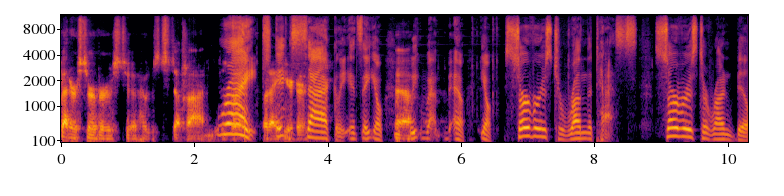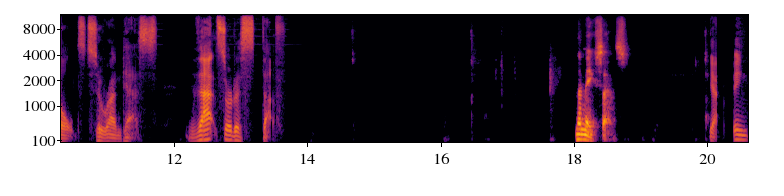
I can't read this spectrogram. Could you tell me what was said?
better servers to host stuff on. Right. what I hear. Exactly. It's a, you know, Yeah. we, uh, you know, servers to run the tests, servers to run builds, to run tests, that sort of stuff. That makes sense. Yeah. I mean,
